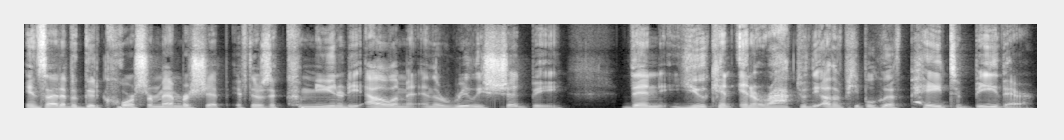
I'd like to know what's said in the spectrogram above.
inside of a good course or membership, if there's a community element, and there really should be, then you can interact with the other people who have paid to be there.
